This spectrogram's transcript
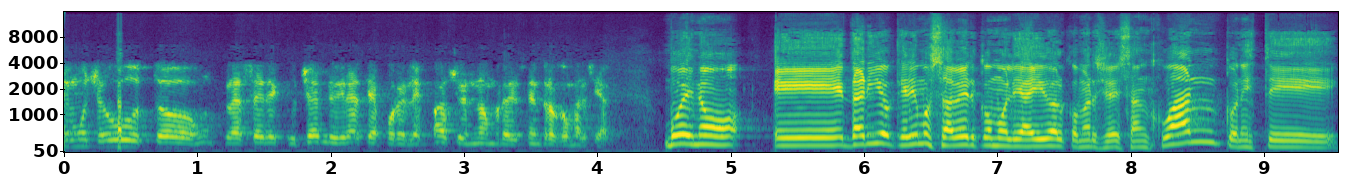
Daniel, mucho gusto, un placer escucharlo y gracias por el espacio en nombre del Centro Comercial. Bueno, eh, Darío, queremos saber cómo le ha ido al comercio de San Juan con, este,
